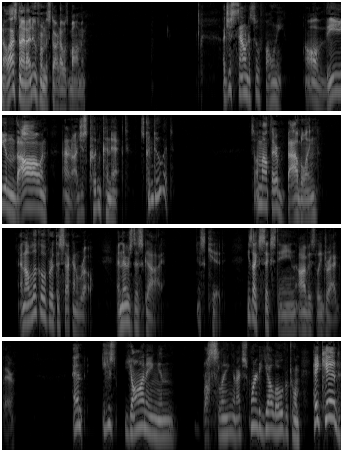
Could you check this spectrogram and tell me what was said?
Now, last night I knew from the start I was bombing. I just sounded so phony. All thee and thou, and I don't know, I just couldn't connect. Just couldn't do it. So I'm out there babbling, and I look over at the second row, and there's this guy, this kid. He's like 16, obviously dragged there. And he's yawning and rustling, and I just wanted to yell over to him, Hey kid,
